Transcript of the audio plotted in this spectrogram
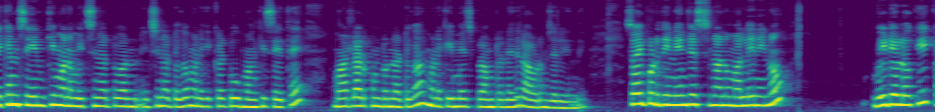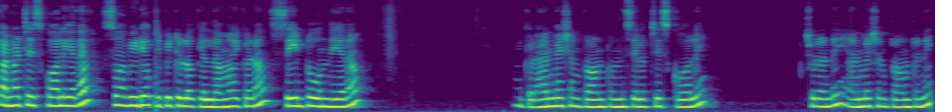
సెకండ్ సీన్కి మనం ఇచ్చినట్టు ఇచ్చినట్టుగా మనకి ఇక్కడ టూ మంకీస్ అయితే మాట్లాడుకుంటున్నట్టుగా మనకి ఇమేజ్ ప్రాంప్ట్ అనేది రావడం జరిగింది. సో ఇప్పుడు దీన్ని ఏం చేస్తున్నాను మళ్ళీ నేను వీడియోలోకి కన్వర్ట్ చేసుకోవాలి కదా. సో వీడియో రిపీట్లోకి వెళ్దాము. ఇక్కడ సీన్ టూ ఉంది కదా. ఇక్కడ యానిమేషన్ ప్రాంప్ట్ ఉంది సెలెక్ట్ చేసుకోవాలి. చూడండి యానిమేషన్ ప్రాంప్ట్ని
